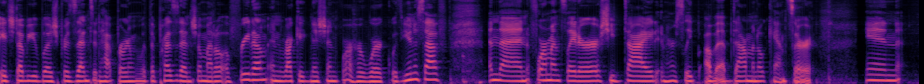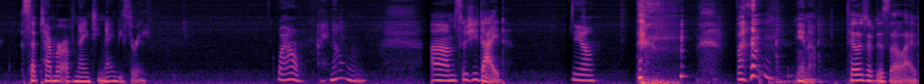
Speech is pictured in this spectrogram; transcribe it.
H.W. Bush presented Hepburn with the Presidential Medal of Freedom in recognition for her work with UNICEF. And then four months later, she died in her sleep of abdominal cancer in September of 1993. Wow. I know. Um, so she died. Yeah. But, you know, Taylor Swift is still alive.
